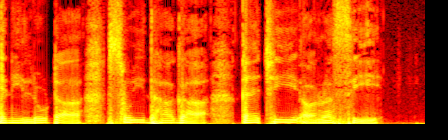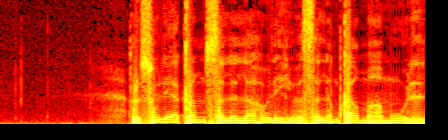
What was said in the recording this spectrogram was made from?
یعنی لوٹا، سوئی دھاگا کینچی اور رسی۔ رسول اکرم صلی اللہ علیہ وسلم کا معمول۔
